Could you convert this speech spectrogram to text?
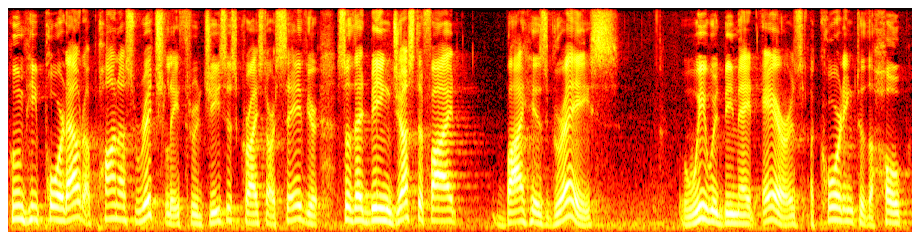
whom He poured out upon us richly through Jesus Christ our Savior, so that being justified by His grace, we would be made heirs according to the hope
